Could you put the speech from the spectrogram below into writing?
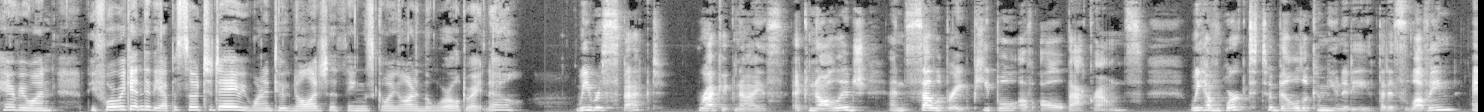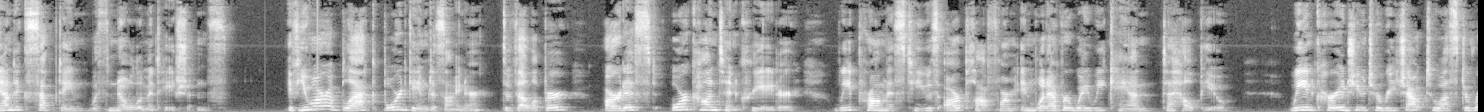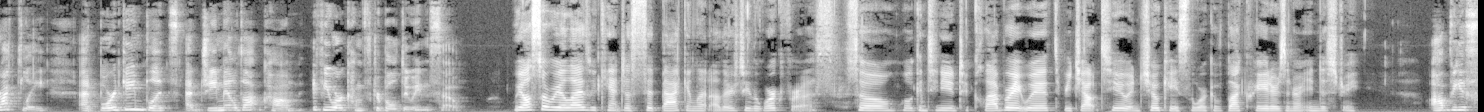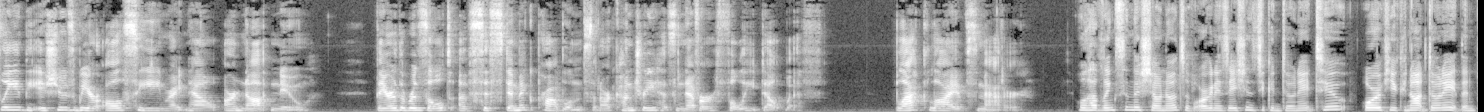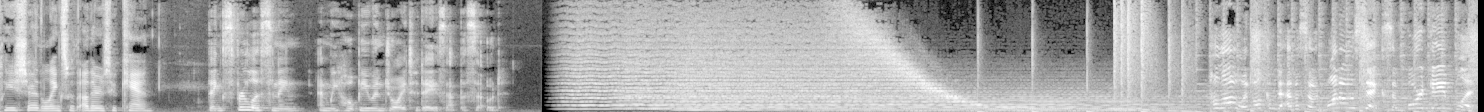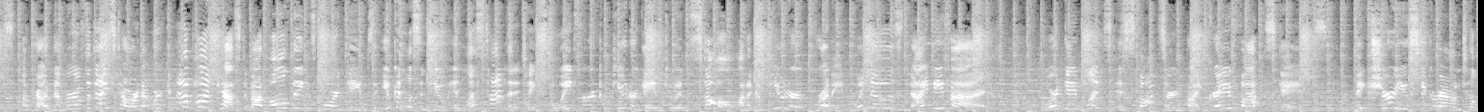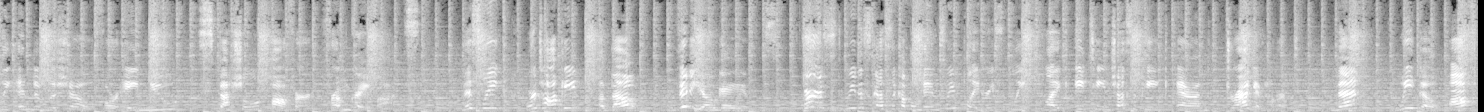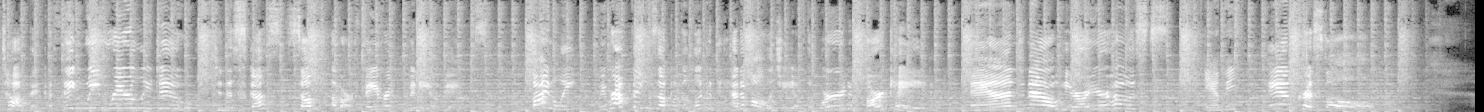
Hey everyone. Before we get into the episode today, we wanted to acknowledge the things going on in the world right now. We respect, recognize, acknowledge, and celebrate people of all backgrounds. We have worked to build a community that is loving and accepting with no limitations. If you are a Black board game designer, developer, artist, or content creator, we promise to use our platform in whatever way we can to help you we encourage you to reach out to us directly at boardgameblitz at gmail.com if you are comfortable doing so. We also realize we can't just sit back and let others do the work for us. So we'll continue to collaborate with, reach out to, and showcase the work of Black creators in our industry. Obviously, the issues we are all seeing right now are not new. They are the result of systemic problems that our country has never fully dealt with. Black Lives Matter. We'll have links in the show notes of organizations you can donate to, or if you cannot donate, then please share the links with others who can. Thanks for listening, and we hope you enjoy today's episode. Hello, and welcome to episode 106 of Board Game Blitz, a proud member of the Dice Tower Network and a podcast about all things board games that you can listen to in less time than it takes to wait for a computer game to install on a computer running Windows 95. Board Game Blitz is sponsored by Gray Fox Games. Make sure you stick around till the end of the show for a new special offer from Gray Fox. This week, we're talking about video games. First, we discuss a couple games we've played recently, like 18 Chesapeake and Dragonheart. Then, we go off topic, a thing we rarely do, to discuss some of our favorite video games. Finally, we wrap things up with a look at the etymology of the word arcade. And now, here are your hosts, Ambi and Crystal.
